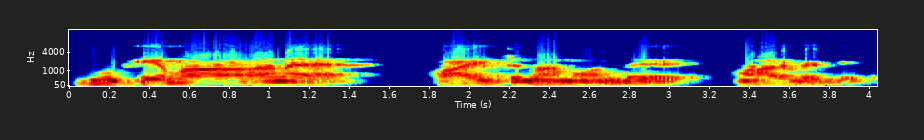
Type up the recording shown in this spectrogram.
முக்கியமான பாயிண்ட் நாம வந்து உணர வேண்டியது.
